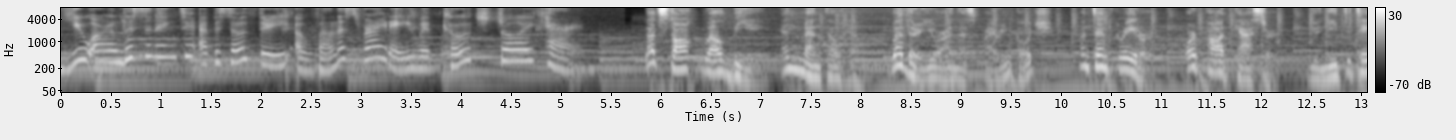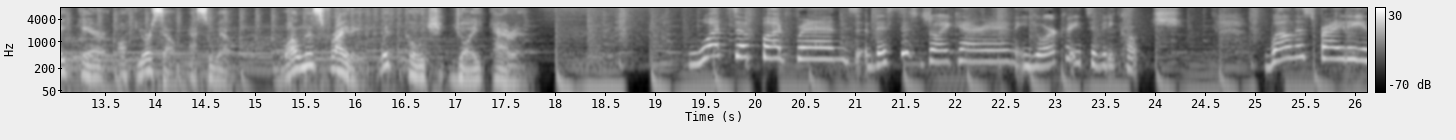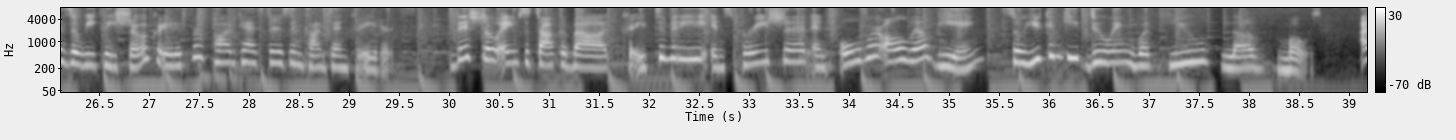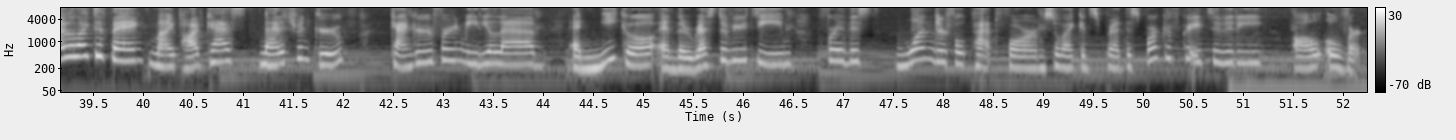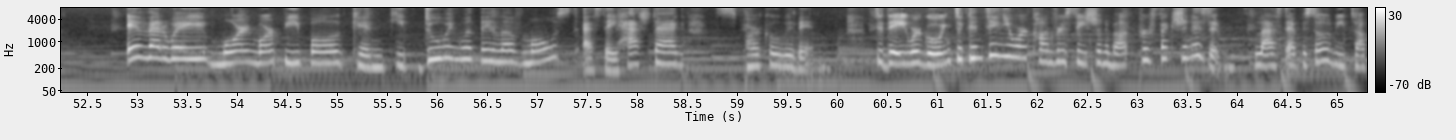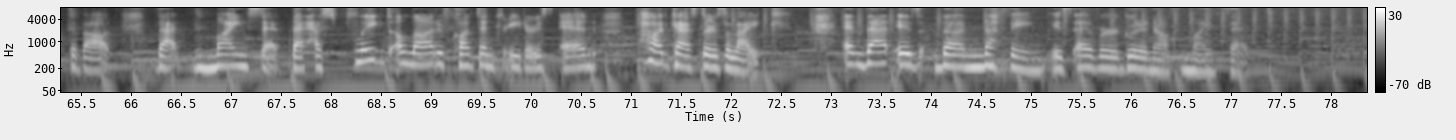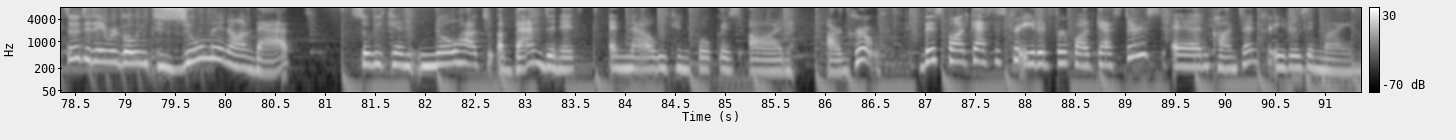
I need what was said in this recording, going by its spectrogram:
You are listening to episode 3 of Wellness Friday with Coach Joy Karen. Let's talk well being and mental health. Whether you're an aspiring coach, content creator, or podcaster, you need to take care of yourself as well. Wellness Friday with Coach Joy Karen. What's up, pod friends? This is Joy Karen, your creativity coach. Wellness Friday is a weekly show created for podcasters and content creators. This show aims to talk about creativity, inspiration, and overall well being so you can keep doing what you love most. I would like to thank my podcast management group, Kangaroo Fern Media Lab, and Nico and the rest of your team for this wonderful platform so I could spread the spark of creativity all over. In that way, more and more people can keep doing what they love most as they hashtag sparkle within. Today, we're going to continue our conversation about perfectionism. Last episode, we talked about that mindset that has plagued a lot of content creators and podcasters alike. And that is the nothing is ever good enough mindset. So, today, we're going to zoom in on that so we can know how to abandon it and now we can focus on our growth. This podcast is created for podcasters and content creators in mind.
